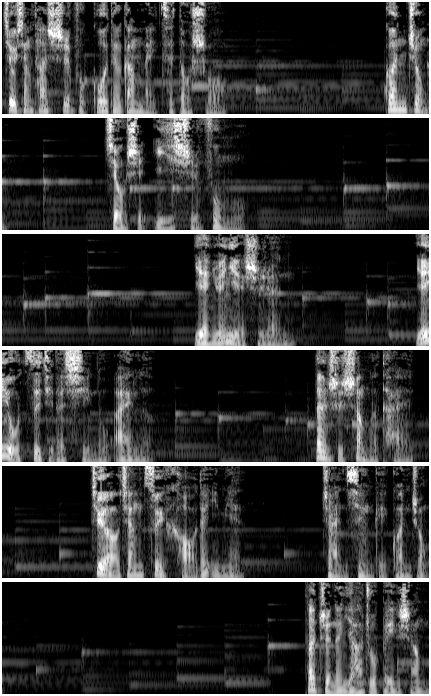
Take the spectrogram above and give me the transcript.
就像他师傅郭德纲每次都说：“观众就是衣食父母。”演员也是人，也有自己的喜怒哀乐，但是上了台，就要将最好的一面。展现给观众，他只能压住悲伤，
